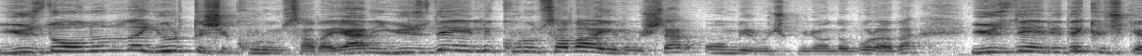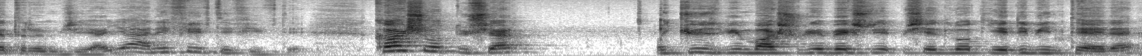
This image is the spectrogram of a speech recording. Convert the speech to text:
%10'unu da yurt dışı kurumsala yani %50 kurumsala ayırmışlar. 11,5 milyon da burada. %50 de küçük yatırımcıya. Yani 50-50. Kaç lot düşer? 200 bin başvuruya 577 lot 7000 TL.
